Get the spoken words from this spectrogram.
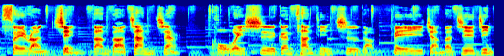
虽然简单的蘸酱，口味是跟餐厅吃的非常的接近。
